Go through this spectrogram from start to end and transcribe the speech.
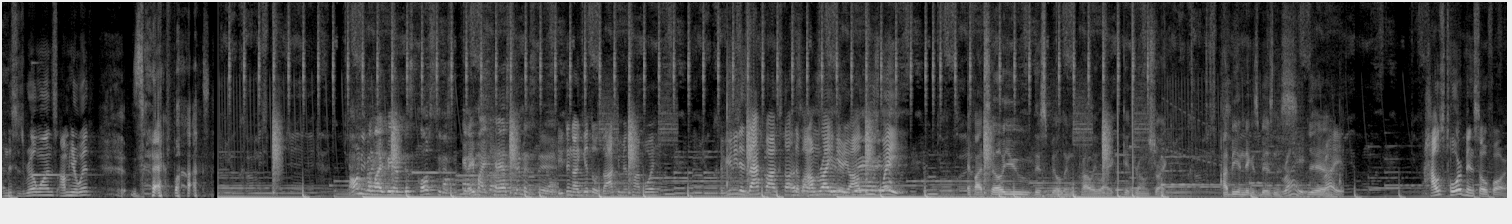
And this is Real Ones. I'm here with. Zack Fox. I don't even like being this close to this. They might cast him instead. Do you think I can get those documents, my boy? If you need a Zack Fox stunt That's double, I'm I'm right here, saying. y'all. I'll Yeah, lose weight. If I tell you this building will probably like get drone strike, I'd be in niggas' business. Right. Yeah. Right. How's tour been so far?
